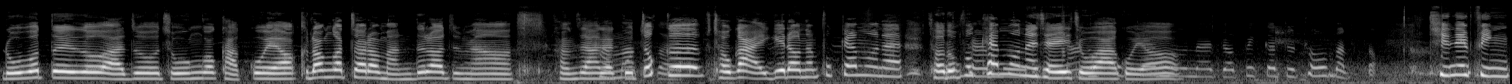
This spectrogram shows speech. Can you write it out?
로봇들도 아주 좋은 것 같고요. 그런 것처럼 만들어주면 감사하겠고 조금 저가 알기로는 포켓몬을 저도 포켓몬을 제일 좋아하고요. 저 피카츄 처음 봤어. 티니핑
